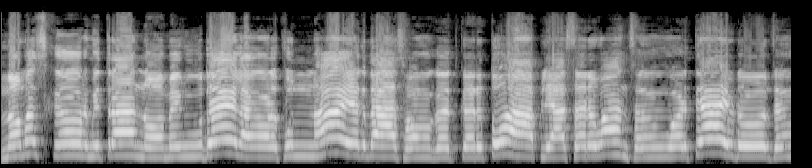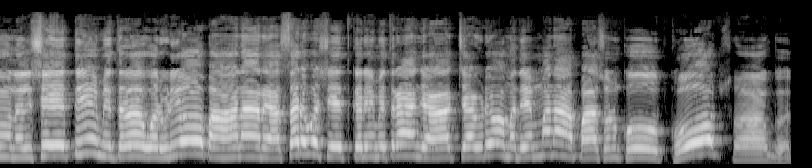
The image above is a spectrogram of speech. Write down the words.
नमस्कार मित्रांनो मी उदय लागवड पुन्हा एकदा स्वागत करतो आपल्या सर्वांसमोरत्या युट्यूब चॅनल शेती मित्र वर व्हिडिओ पाहणाऱ्या सर्व शेतकरी मित्रांच्या आजच्या व्हिडिओमध्ये मनापासून खूप खूप स्वागत.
